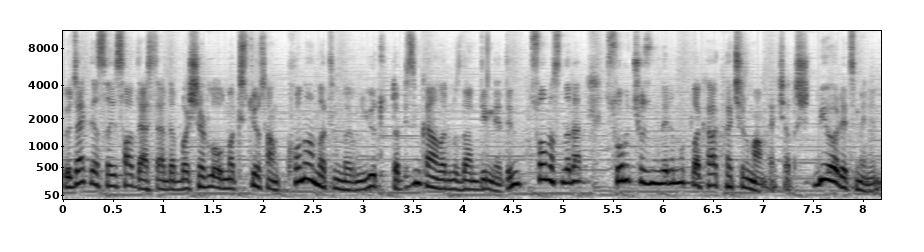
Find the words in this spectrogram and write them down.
Özellikle sayısal derslerde başarılı olmak istiyorsan konu anlatımlarını YouTube'da bizim kanallarımızdan dinledin. Sonrasında da soru çözümleri mutlaka kaçırmamaya çalış. Bir öğretmenin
